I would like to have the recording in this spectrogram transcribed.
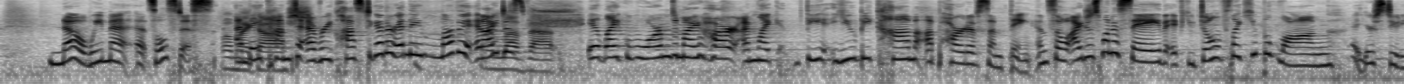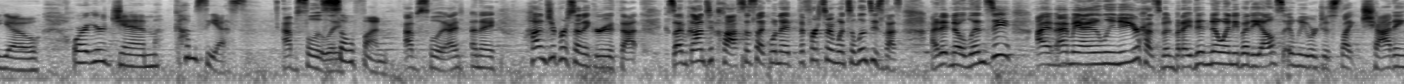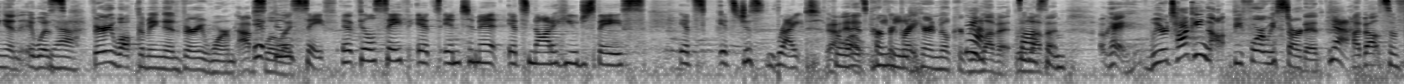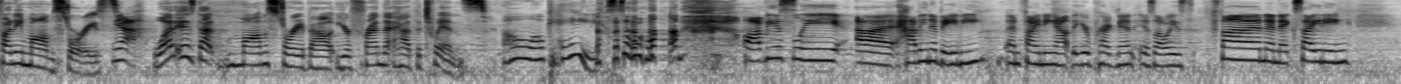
no, we met at Soulstice, Oh my and they come to every class together, and they love it. And I I, just, love that. it like warmed my heart. I'm like, the you become a part of something. And so I just want to say that if you don't feel like you belong at your studio or at your gym, come see us. Absolutely. So fun. Absolutely. I, and I 100% agree with that because I've gone to classes like when I, the first time I went to Lindsay's class, I didn't know Lindsay. I, I mean, I only knew your husband, but I didn't know anybody else. And we were just like chatting and it was Yeah. very welcoming and very warm. Absolutely. It feels safe. It feels safe. It's intimate. It's not a huge space. It's it's just right. Yeah, and it's perfect right here in Mill Creek. Yeah, we love it. We awesome. love it. Okay, we were talking before we started Yeah. about some funny mom stories. Yeah. What is that mom story about your friend that had the twins? Oh, okay. So obviously, uh, having a baby and finding out that you're pregnant is always fun and exciting.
